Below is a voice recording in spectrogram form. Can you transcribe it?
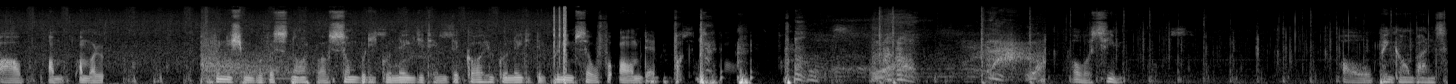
uh, um, I'm a finish me with a sniper. Somebody grenaded him. The guy who grenaded him blew himself up. Oh, I'm dead. Fuck. oh, I see him. Oh, pink armbands.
